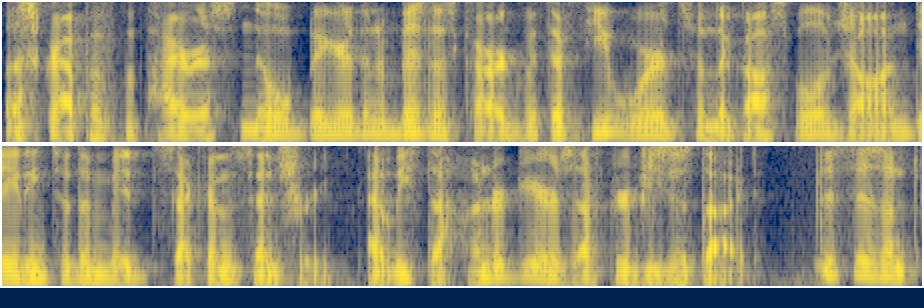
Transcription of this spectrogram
a scrap of papyrus no bigger than a business card with a few words from the Gospel of John dating to the mid 2nd century, at least a hundred years after Jesus died. This isn't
